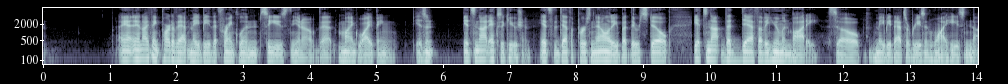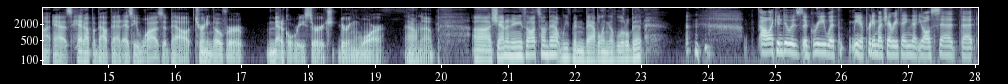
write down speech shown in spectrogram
And, and I think part of that may be that Franklin sees, you know, that mind wiping isn't it's not execution. It's the death of personality, but there's still, it's not the death of a human body. So maybe that's a reason why he's not as head up about that as he was about turning over medical research during war. I don't know. Uh, Shannon, any thoughts on that? We've been babbling a little bit. all I can do is agree with you know pretty much everything that you all said. That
